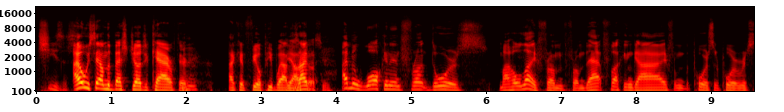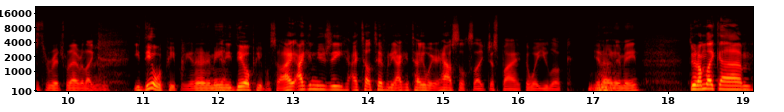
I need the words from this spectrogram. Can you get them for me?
Jesus. I always say I'm the best judge of character. Mm-hmm. I can feel people out Yeah, I've. I've been walking in front doors my whole life from from that fucking guy, from the poorest of the poor, richest to rich, whatever. Like mm-hmm. you deal with people, you know what I mean? You deal with people. So I, I can usually I tell Tiffany I can tell you what your house looks like just by the way you look. You know what I mean? Dude, I'm like um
